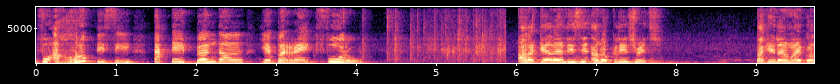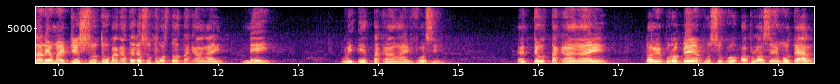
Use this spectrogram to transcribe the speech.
voor een groep die zie, tak te bundel je bereik voeren. Ara keren di si ano clean switch. Taki de mai kona de mai jin sutu baka tele sut fos do takangai. Nee. We e takangai fosi. En teu takangai dat we proberen voor zoeken oplossing model.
